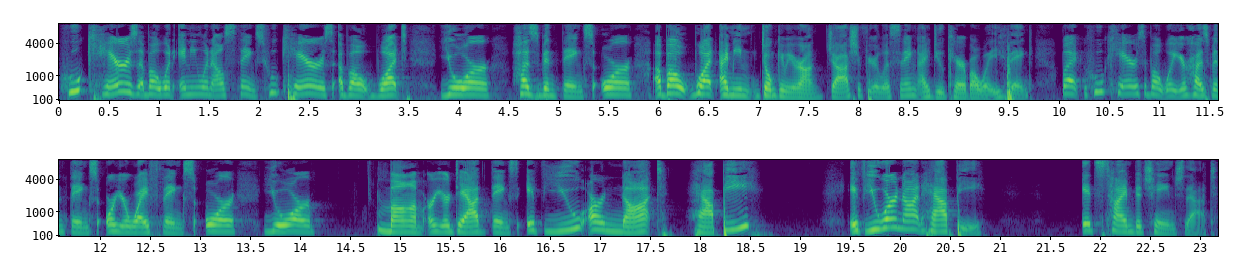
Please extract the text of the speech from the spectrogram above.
who cares about what anyone else thinks? Who cares about what your husband thinks or about what, I mean, don't get me wrong, Josh, if you're listening, I do care about what you think, but who cares about what your husband thinks or your wife thinks or your mom or your dad thinks? If you are not happy, if you are not happy, it's time to change that.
